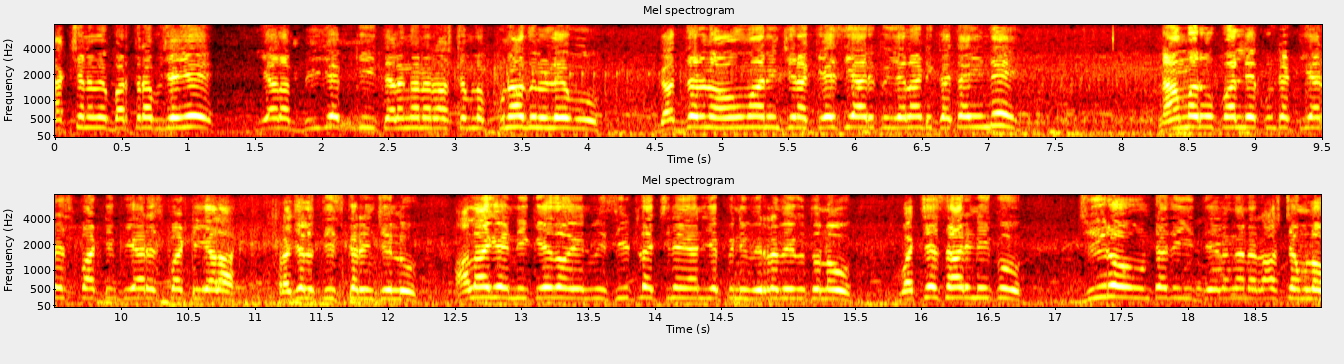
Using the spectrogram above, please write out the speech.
తక్షణమే బర్తరఫ్ చేయి. ఇవాళ బీజేపీకి తెలంగాణ రాష్ట్రంలో పునాదులు లేవు. గద్దరును అవమానించిన కేసీఆర్కు ఎలాంటి గత అయింది? నామరూపాలు లేకుండా టీఆర్ఎస్ పార్టీ బీఆర్ఎస్ పార్టీ ఇలా ప్రజలు తిరస్కరించిళ్ళు అలాగే నీకేదో ఎనిమిది సీట్లు వచ్చినాయి అని చెప్పి నువ్వు విర్రవేగుతున్నావు. వచ్చేసారి నీకు జీరో ఉంటుంది ఈ తెలంగాణ రాష్ట్రంలో.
